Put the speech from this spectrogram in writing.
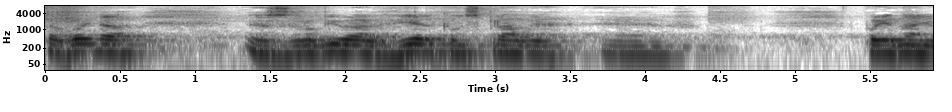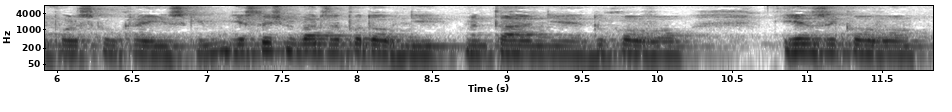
ta wojna zrobiła wielką sprawę e, w pojednaniu polsko-ukraińskim. Jesteśmy bardzo podobni mentalnie, duchowo, językowo.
